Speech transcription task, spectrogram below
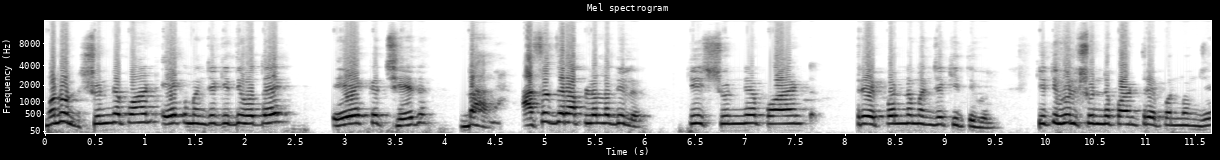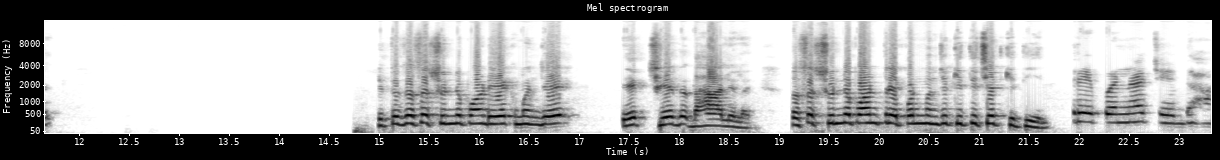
म्हणून शून्य पॉईंट एक म्हणजे किती होतंय? एक छेद दहा. असं जर आपल्याला दिलं की शून्य पॉईंट त्रेपन्न म्हणजे किती होईल? किती होईल शून्य पॉईंट त्रेपन्न म्हणजे? इथं जसं शून्य पॉईंट एक म्हणजे एक छेद दहा आलेला आहे तसं शून्य पॉईंट त्रेपन्न म्हणजे किती छेद किती येईल? त्रेपन्न छेद दहा.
